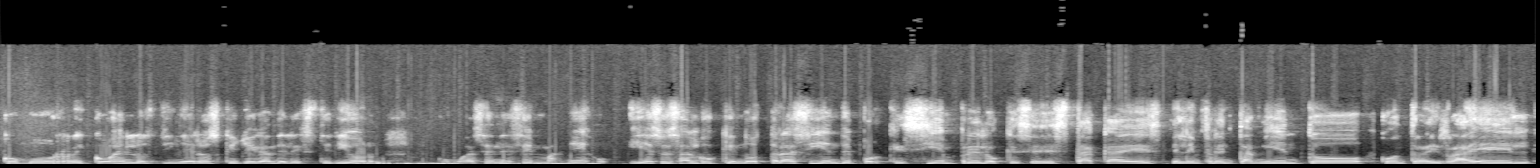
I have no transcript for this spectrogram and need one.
cómo recogen los dineros que llegan del exterior, cómo hacen ese manejo. Y eso es algo que no trasciende porque siempre lo que se destaca es el enfrentamiento contra Israel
